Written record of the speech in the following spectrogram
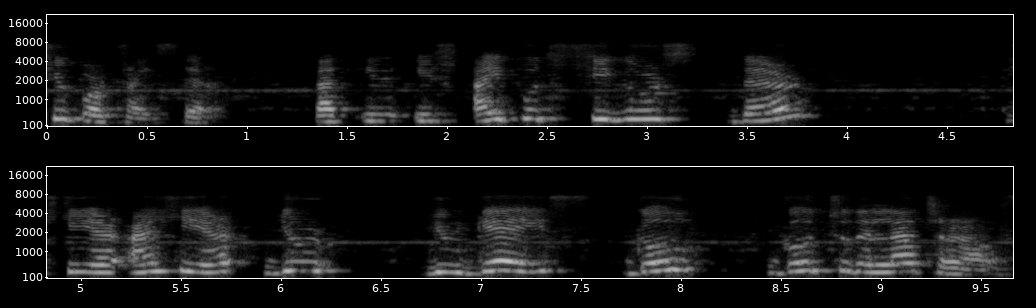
two portraits there. But if, I put figures there, here and here, your, your gaze go, go to the laterals.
